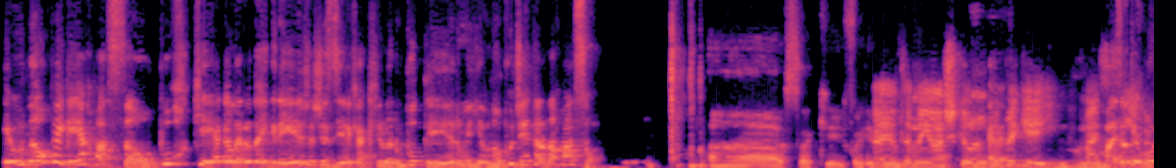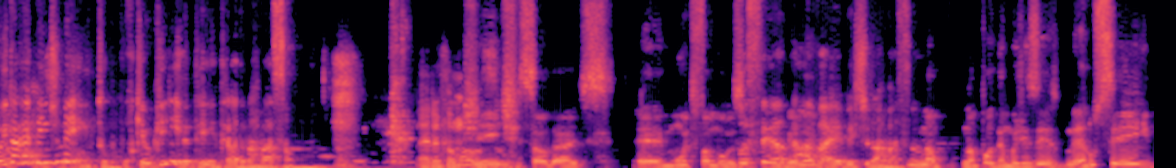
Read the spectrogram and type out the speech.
Eu não peguei armação porque a galera da igreja dizia que aquilo era um puteiro e eu não podia entrar na armação. Ah, saquei. Foi reprimido. É, eu também acho que eu nunca é. peguei. Mas, mas sim, eu tenho muito famoso. arrependimento, porque eu queria ter entrado na armação. Era famoso. Gente, saudades. É, muito famoso. Você andava, Ebert, na armação? Não, não podemos dizer, eu não sei.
